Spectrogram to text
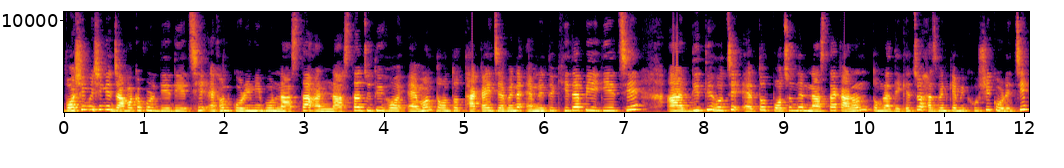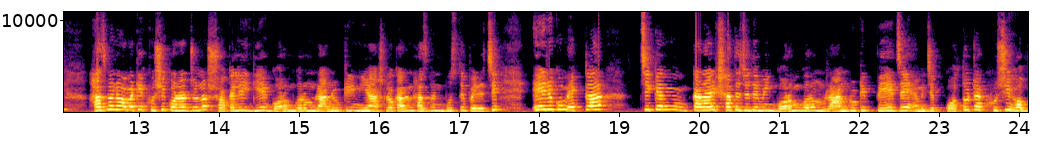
ওয়াশিং মেশিনে জামা কাপড় দিয়ে দিয়েছি, এখন করে নিব নাস্তা। আর নাস্তা যদি হয়, এমন তন্ত থাকাই যাবে না, এমনিতে খিদা পেয়ে গিয়েছে। আর দ্বিতীয় হচ্ছে, এত পছন্দের নাস্তা, কারণ তোমরা দেখেছ হাজব্যান্ডকে আমি খুশি করেছি। হাজব্যান্ডও আমাকে খুশি করার জন্য সকালে গিয়ে গরম গরম রানুটি নিয়ে আসলো, কারণ হাজব্যান্ড বুঝতে পেরেছি, এইরকম একটা চিকেন কারাইয়ের সাথে যদি আমি গরম গরম রান রুটি পেয়ে যাই, আমি যে কতটা খুশি হব।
